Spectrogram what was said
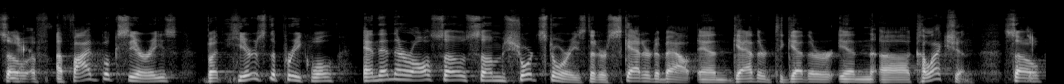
So yes. a, a five book series, but here's the prequel and then there are also some short stories that are scattered about and gathered together in a collection. So,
